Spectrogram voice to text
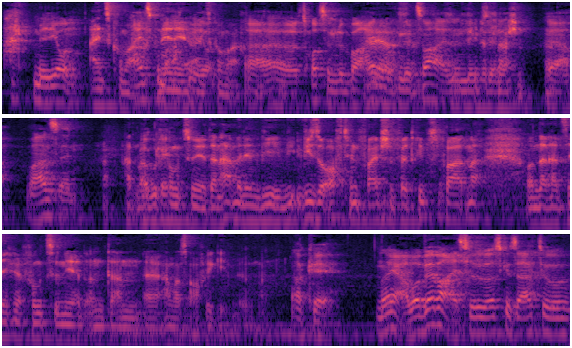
8 Millionen. 1,8. Nee, nee, 1,8. Ja, trotzdem eine beeindruckende ja, Zahl in dem Sinne. Flaschen. Ja. ja, Wahnsinn. Hat mal okay. gut funktioniert. Dann hatten wir den, wie, wie, so oft den falschen Vertriebspartner und dann hat es nicht mehr funktioniert und dann äh, haben wir es aufgegeben irgendwann. Okay. Naja, aber wer weiß, du hast gesagt, du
